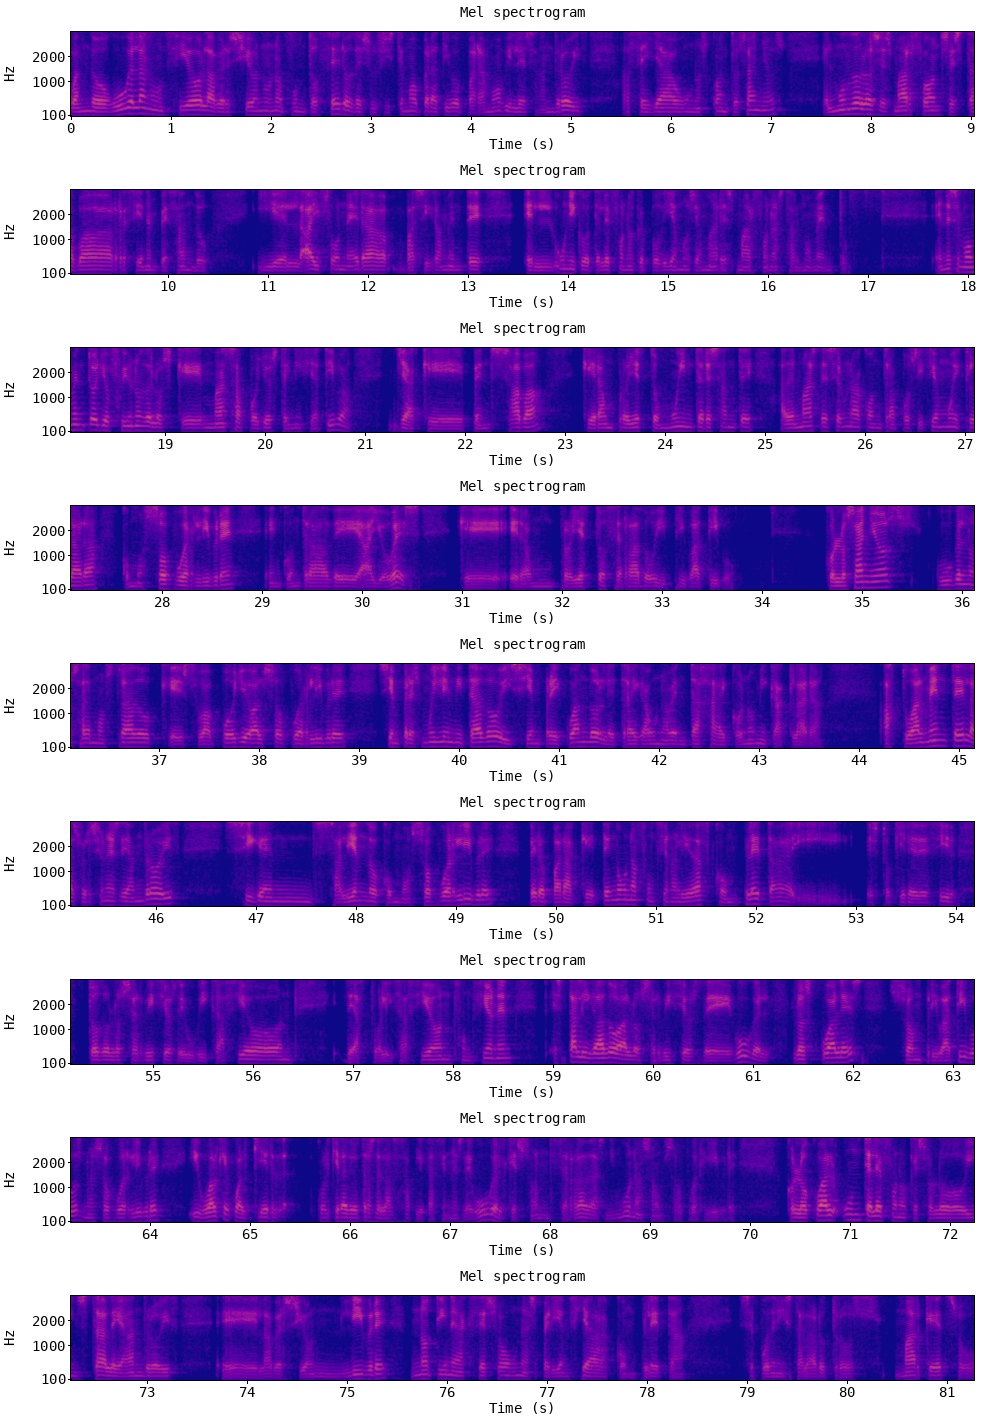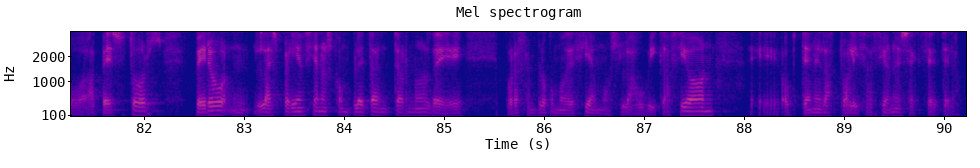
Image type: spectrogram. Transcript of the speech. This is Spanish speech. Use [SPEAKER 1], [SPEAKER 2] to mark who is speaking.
[SPEAKER 1] Cuando Google anunció la versión 1.0 de su sistema operativo para móviles Android hace ya unos cuantos años, el mundo de los smartphones estaba recién empezando y el iPhone era básicamente el único teléfono que podíamos llamar smartphone hasta el momento. En ese momento yo fui uno de los que más apoyó esta iniciativa, ya que pensaba que era un proyecto muy interesante, además de ser una contraposición muy clara como software libre en contra de iOS, que era un proyecto cerrado y privativo. Con los años, Google nos ha demostrado que su apoyo al software libre siempre es muy limitado y siempre y cuando le traiga una ventaja económica clara. Actualmente, las versiones de Android siguen saliendo como software libre, pero para que tenga una funcionalidad completa, y esto quiere decir todos los servicios de ubicación, de actualización funcionen, está ligado a los servicios de Google, los cuales son privativos, no es software libre, igual que cualquier, cualquiera de otras de las aplicaciones de Google, que son cerradas, ninguna son software libre. Con lo cual, un teléfono que solo instale Android eh, la versión libre no tiene acceso a una experiencia completa. Se pueden instalar otros markets o app stores, pero la experiencia no es completa en términos de, por ejemplo, como decíamos, la ubicación, eh, obtener actualizaciones, etc.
